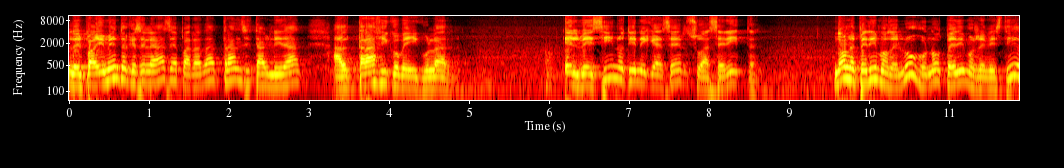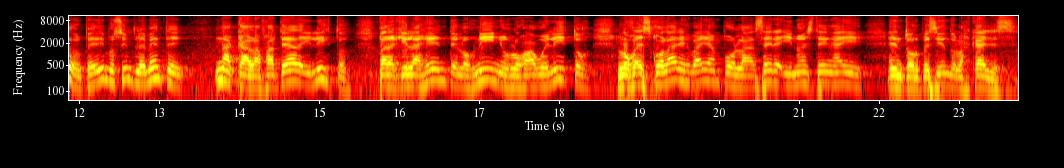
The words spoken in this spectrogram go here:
El pavimento que se le hace para dar transitabilidad al tráfico vehicular. El vecino tiene que hacer su acerita. No le pedimos de lujo, no pedimos revestidos, pedimos simplemente una calafateada y listo, para que la gente, los niños, los abuelitos, los escolares vayan por la acera y no estén ahí entorpeciendo las calles.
